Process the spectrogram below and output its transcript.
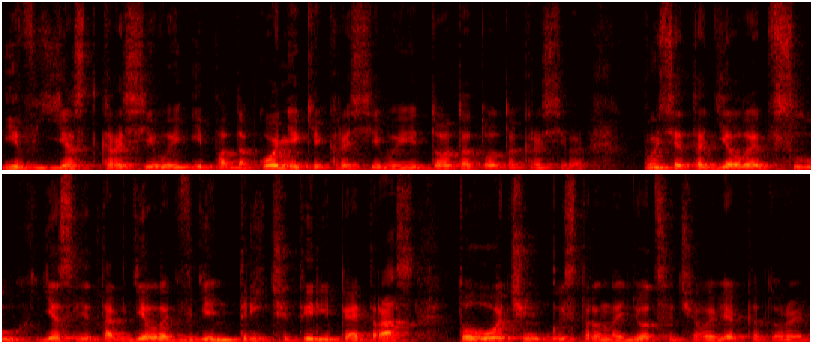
и въезд красивый, и подоконники красивые, и то-то, то-то красивое. Пусть это делает вслух. Если так делать в день 3, 4, 5 раз, то очень быстро найдется человек, который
